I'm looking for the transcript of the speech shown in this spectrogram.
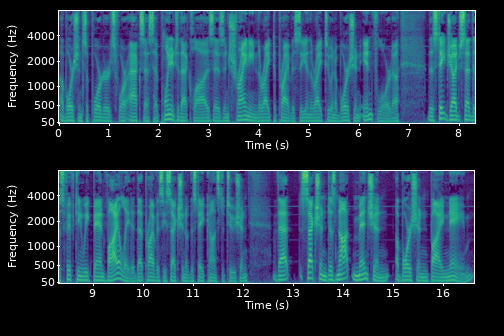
abortion supporters for access have pointed to that clause as enshrining the right to privacy and the right to an abortion in Florida. The state judge said this 15 week ban violated that privacy section of the state constitution. That section does not mention abortion by name.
